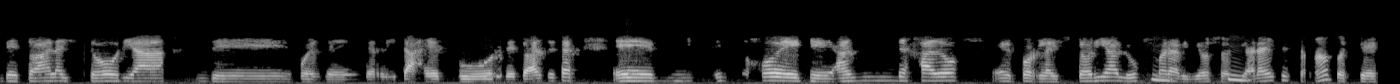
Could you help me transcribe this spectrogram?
de toda la historia de pues de, de Rita Hepburn, de todas estas eh, joder, que han dejado eh, por la historia looks Mm. maravillosos Mm. y ahora es esto, ¿no? Pues que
